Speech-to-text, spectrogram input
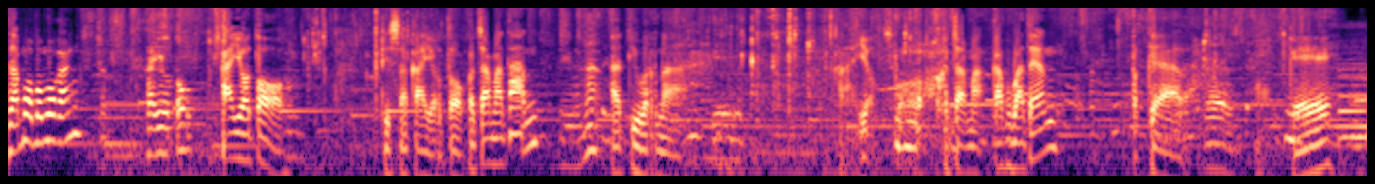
Desamu apa mau Kang? Kayoto. Kayoto. Desa Kayoto, Kecamatan? Adiwerna. Kayoto, Kecamatan Kabupaten Tegal. Oke. Dulu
